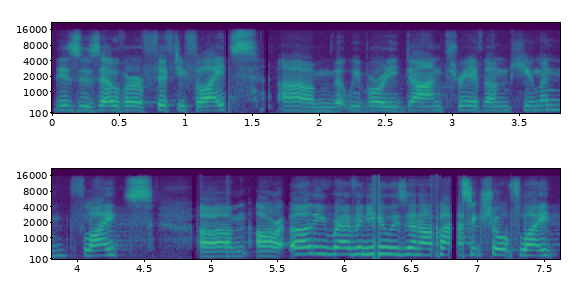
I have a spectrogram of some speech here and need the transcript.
this is over 50 flights um, that we've already done, three of them human flights. Um, our early revenue is in our classic short flight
